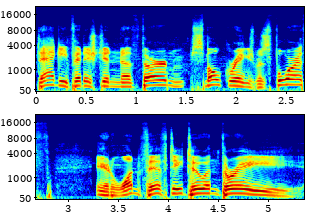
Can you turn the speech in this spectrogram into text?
Daggy finished in third. Smoke Rings was fourth in 152 and 3.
